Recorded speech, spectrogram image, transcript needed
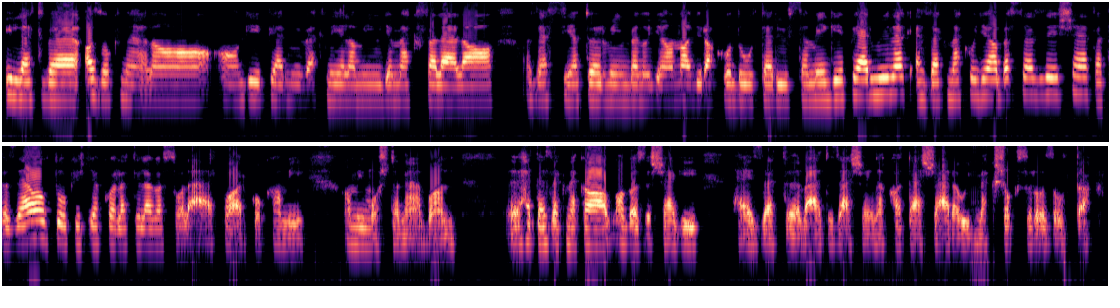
illetve azoknál a, a gépjárműveknél, ami ugye megfelel a, az SZIA törvényben ugye a nagy rakodóterű személygépjárműnek, ezeknek ugye a beszerzése, tehát az e-autók és gyakorlatilag a szolárparkok, ami, ami mostanában hát ezeknek a, a gazdasági helyzet változásainak hatására úgy megsokszorozódtak.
